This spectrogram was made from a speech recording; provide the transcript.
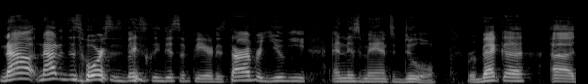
Now, now that this horse has basically disappeared, it's time for Yugi and this man to duel. Rebecca, uh,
